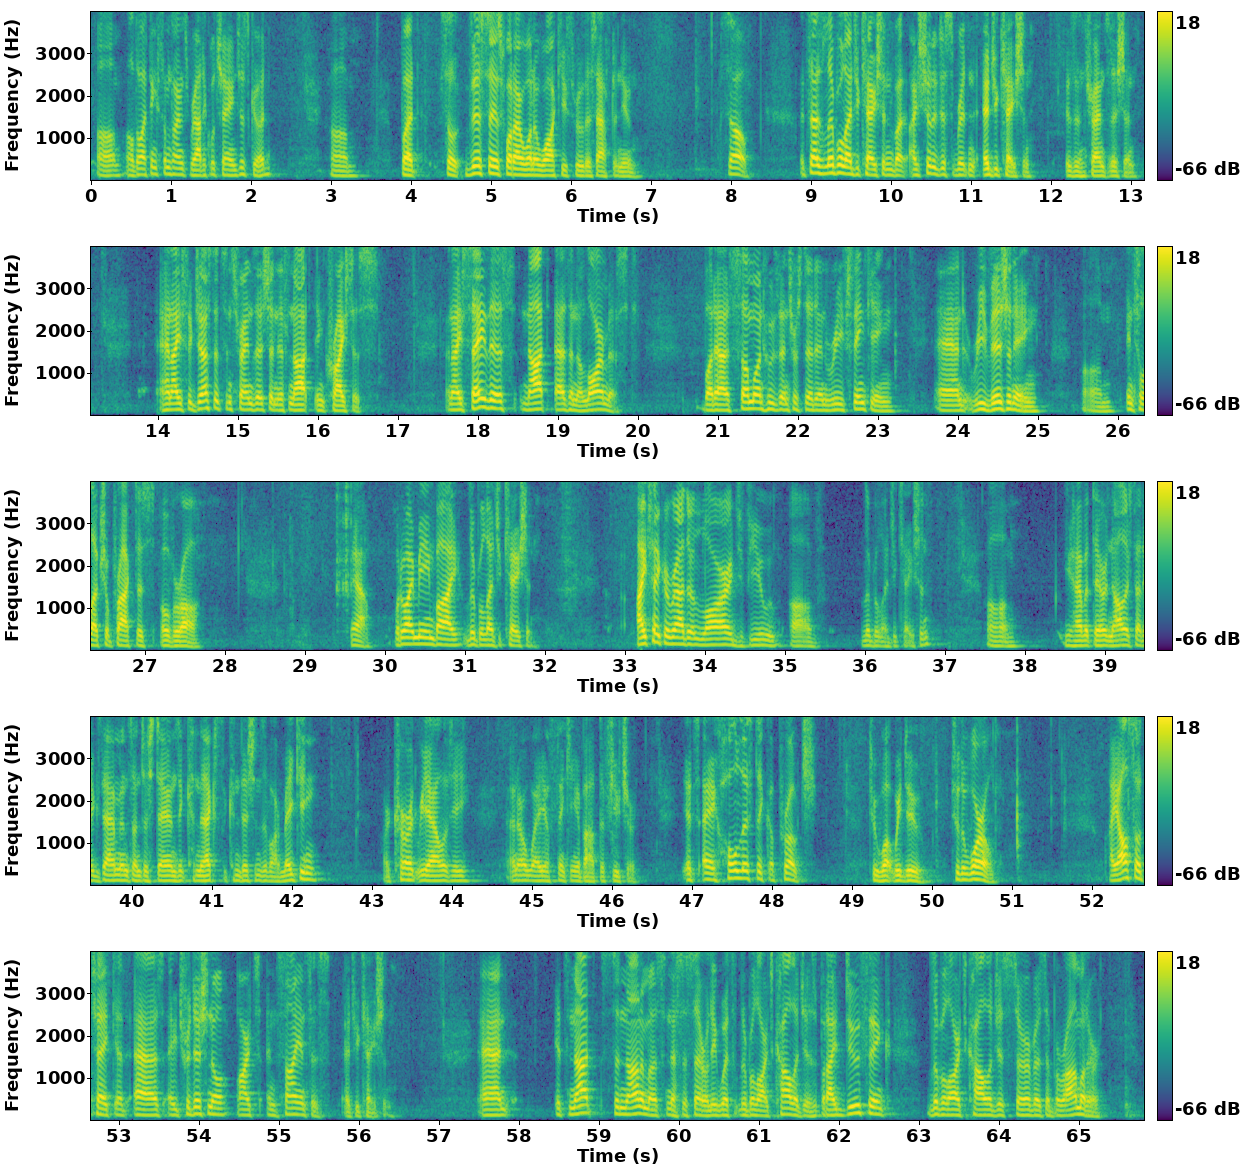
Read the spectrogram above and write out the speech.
um, although I think sometimes radical change is good. Um, but so this is what I want to walk you through this afternoon. So it says liberal education, but I should have just written education is in transition. And I suggest it's in transition, if not in crisis. And I say this not as an alarmist, but as someone who's interested in rethinking and revisioning um, intellectual practice overall. Now, what do I mean by liberal education? I take a rather large view of liberal education. Um, you have it there knowledge that examines, understands, and connects the conditions of our making, our current reality, and our way of thinking about the future. It's a holistic approach to what we do, to the world. I also take it as a traditional arts and sciences education. And it's not synonymous necessarily with liberal arts colleges, but I do think liberal arts colleges serve as a barometer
